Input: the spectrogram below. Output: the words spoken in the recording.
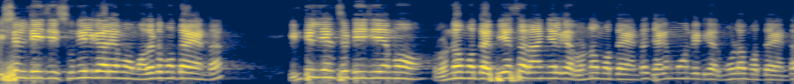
ఏషియన్ డీజీ సునీల్ గారేమో మొదట ముద్దాయంట. ఇంటెలిజెన్స్ డీజీ ఏమో రెండో ముద్దాయి. పిఎస్ఆర్ ఆంజనేయులు గారు రెండో ముద్దాయంట. జగన్మోహన్ రెడ్డి గారు మూడో ముద్దాయంట.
